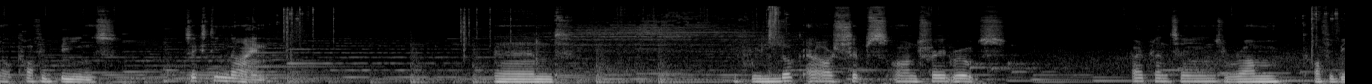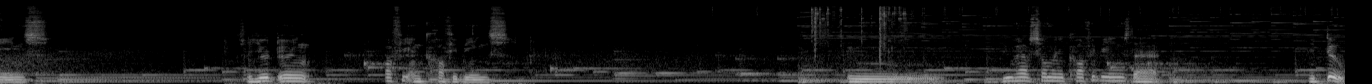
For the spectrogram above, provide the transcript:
Oh, coffee beans. 69. And if we look at our ships on trade routes, high plantains, rum, coffee beans. So you're doing coffee and coffee beans. Do you have so many coffee beans that you do?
